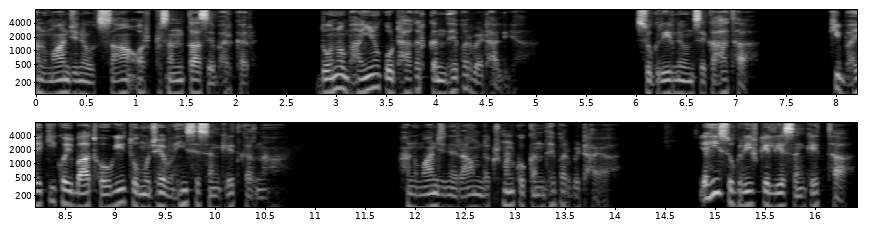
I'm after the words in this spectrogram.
हनुमान जी ने उत्साह और प्रसन्नता से भरकर दोनों भाइयों को उठाकर कंधे पर बैठा लिया। सुग्रीव ने उनसे कहा था कि भय की कोई बात होगी तो मुझे वहीं से संकेत करना। हनुमान जी ने राम लक्ष्मण को कंधे पर बिठाया। यही सुग्रीव के लिए संकेत था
